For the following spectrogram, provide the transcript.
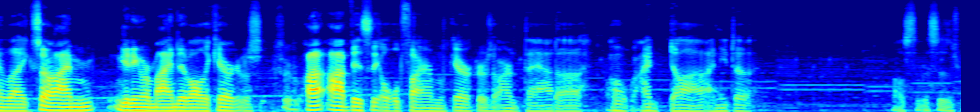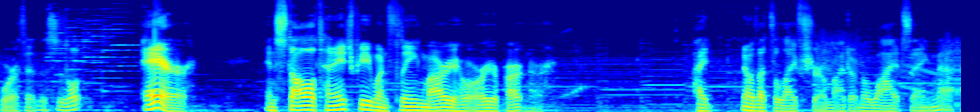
And like, so I'm getting reminded of all the characters. Obviously, old Fire Emblem characters aren't that, uh, oh, I, duh, I need to, also this is worth it. This is, air. Install 10 HP when fleeing Mario or your partner. I know that's a life shroom. I don't know why it's saying that.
